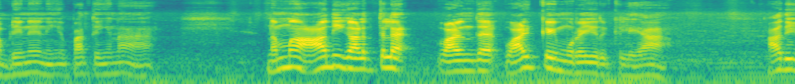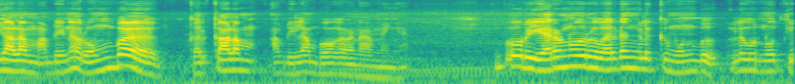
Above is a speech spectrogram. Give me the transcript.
அப்படின்னு நீங்கள் பார்த்தீங்கன்னா நம்ம ஆதி காலத்தில் வாழ்ந்த வாழ்க்கை முறை இருக்கு இல்லையா? ஆதிகாலம் அப்படின்னா ரொம்ப கற்காலம் அப்படிலாம் போக வேணாம் நீங்கள் இப்போ ஒரு இரநூறு வருடங்களுக்கு முன்பு இல்லை ஒரு நூற்றி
